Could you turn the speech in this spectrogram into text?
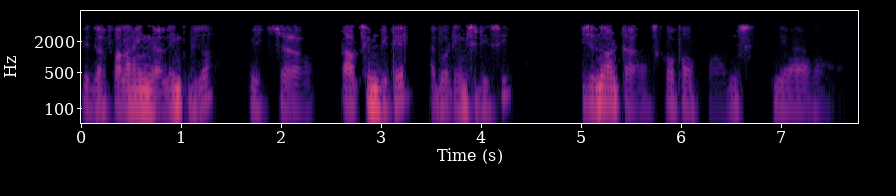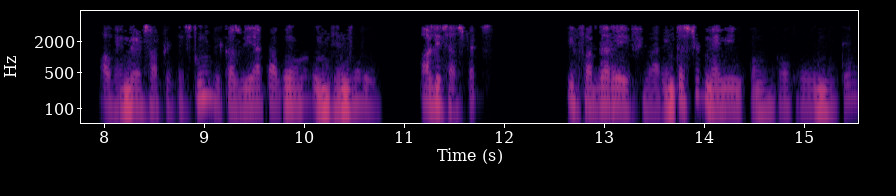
with the following uh, link below which uh, talks in detail about MCDC which is not uh, scope of uh, this year of embedded software testing because we are talking in general all these aspects if further if you are interested maybe you can go through in detail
